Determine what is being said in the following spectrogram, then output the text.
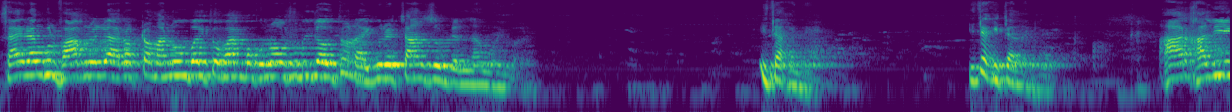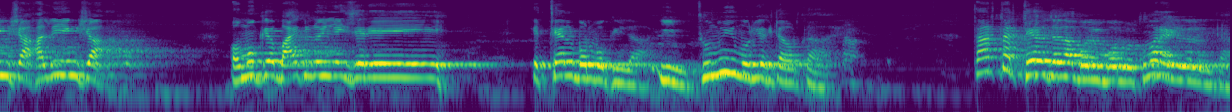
সাইড আঙ্গুল ফাঁক রইলে আর একটা মানুষ উবাইতে পারব কোনো অসুবিধা হইতো না এগুলো চান্স উঠবেন না উবাইবার ইটা কেনে? ইটা কিটা লাগে? আর খালি হিংসা খালি হিংসা। অমুকে বাইক লই যাইছে রে এ তেল বরব কিলা? ই, তুমি মরিয়া কিটা করতে তার তার তেল দেলা বলে বলব তোমার আইলে গেল কিটা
